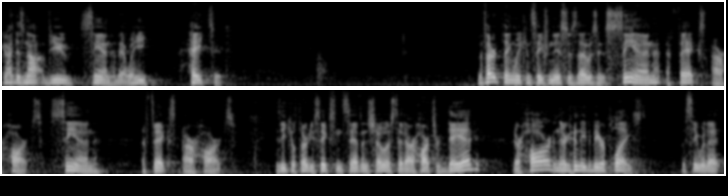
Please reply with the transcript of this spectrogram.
God does not view sin that way. He hates it. The third thing we can see from this is, though, is that sin affects our hearts. Sin affects our hearts. Ezekiel 36 and 7 show us that our hearts are dead, they're hard, and they're going to need to be replaced. Let's see where that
